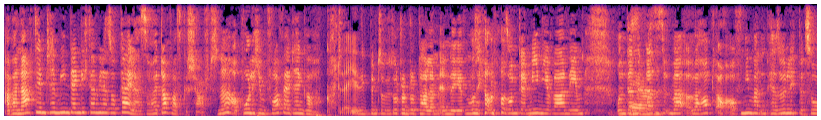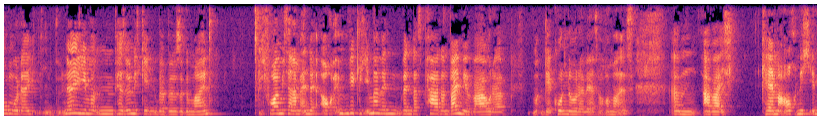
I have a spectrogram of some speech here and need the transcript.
Aber nach dem Termin denke ich dann wieder so, geil, hast du heute doch was geschafft. Ne? Obwohl ich im Vorfeld denke, oh Gott, ey, ich bin sowieso schon total am Ende, jetzt muss ich auch noch so einen Termin hier wahrnehmen. Und dann, ja. das ist überhaupt auch auf niemanden persönlich bezogen oder ne, jemandem persönlich gegenüber böse gemeint. Ich freue mich dann am Ende auch wirklich immer, wenn, wenn das Paar dann bei mir war oder der Kunde oder wer es auch immer ist. Ähm, aber ich käme auch nicht in,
